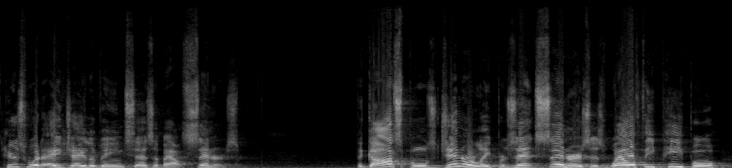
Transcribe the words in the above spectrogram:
Here's what A.J. Levine says about sinners. The Gospels generally present sinners as wealthy people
